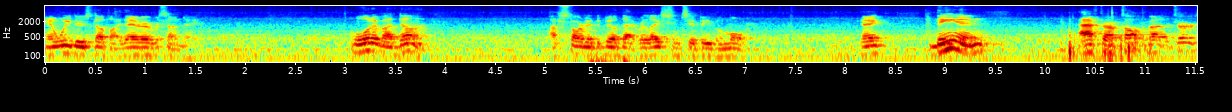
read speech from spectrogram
And we do stuff like that every Sunday. What have I done? I've started to build that relationship even more. Okay? Then, after I've talked about the church,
